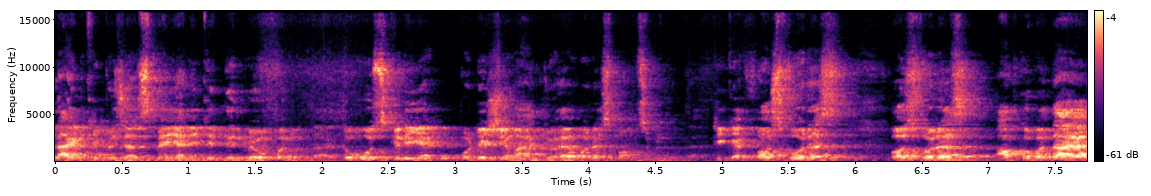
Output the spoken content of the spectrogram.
लाइट की प्रेजेंस में, यानी कि दिन में ओपन होता है। तो वो उसके लिए पोटेशियम आयन जो है, वो रिस्पॉन्सिबल होता है। ठीक है फॉस्फोरस फॉस्फोरस आपको पता है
